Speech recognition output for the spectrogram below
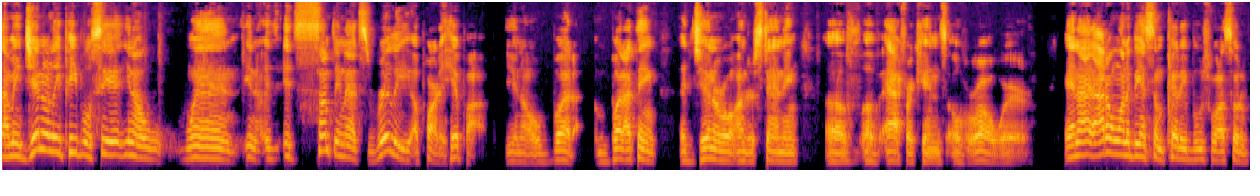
I mean, generally people see it, you know, when you know it's, it's something that's really a part of hip hop, you know. But but I think a general understanding of of Africans overall, where and I, I don't want to be in some petty bourgeois sort of,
